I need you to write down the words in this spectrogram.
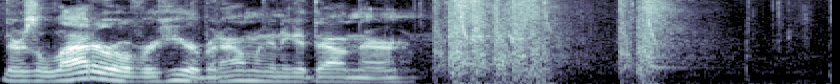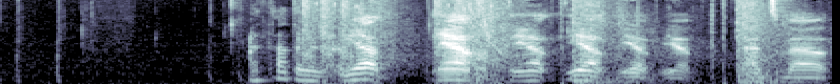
There's a ladder over here, but how am I gonna get down there? I thought there was. Yep, yep, yep, yep, yep, yep. That's about.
